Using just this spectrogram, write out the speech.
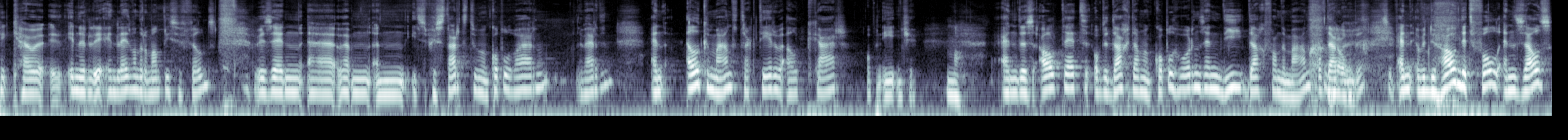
ik hou in de, in de lijn van de romantische films. We, zijn, we hebben een, iets gestart toen we een koppel waren, werden. En elke maand trakteren we elkaar op een etentje. Maar- En dus altijd op de dag dat we een koppel geworden zijn, die dag van de maand, of daaronder. En we houden dit vol. En zelfs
